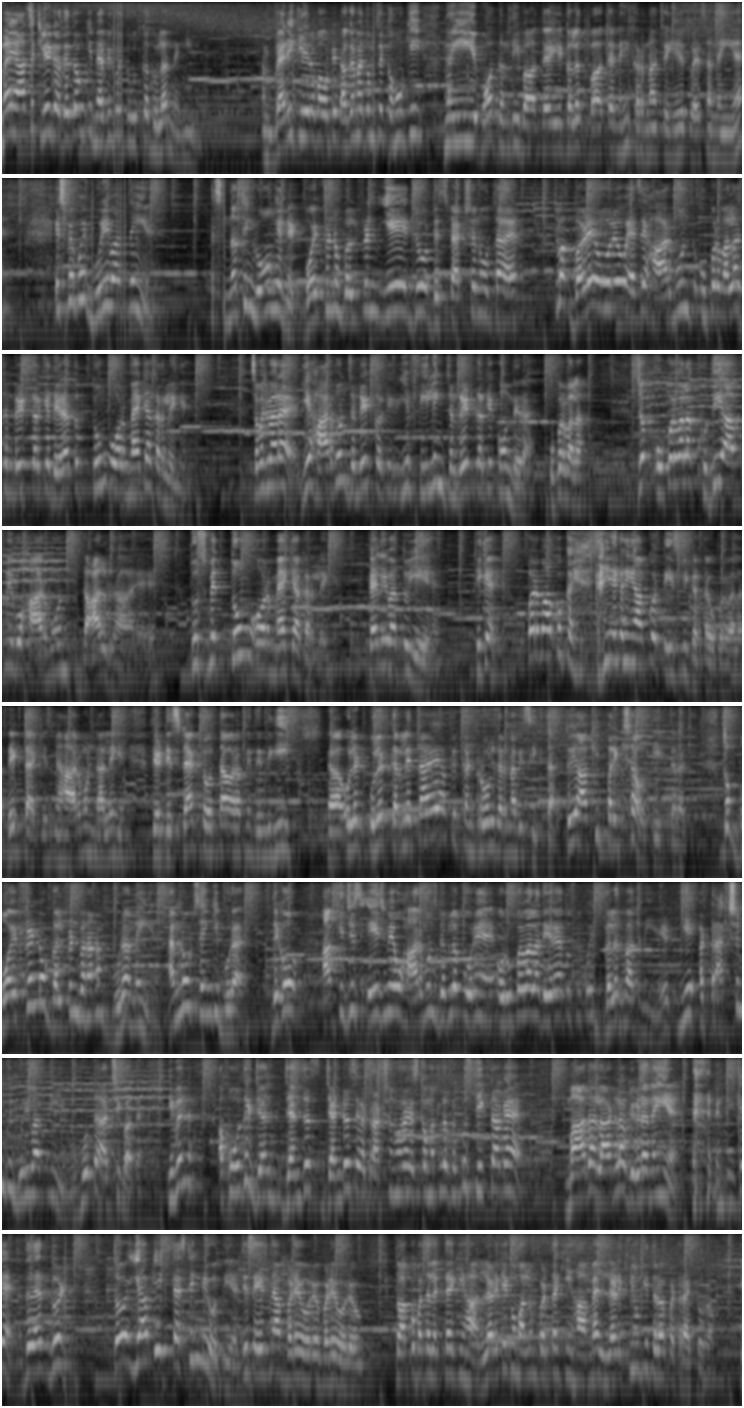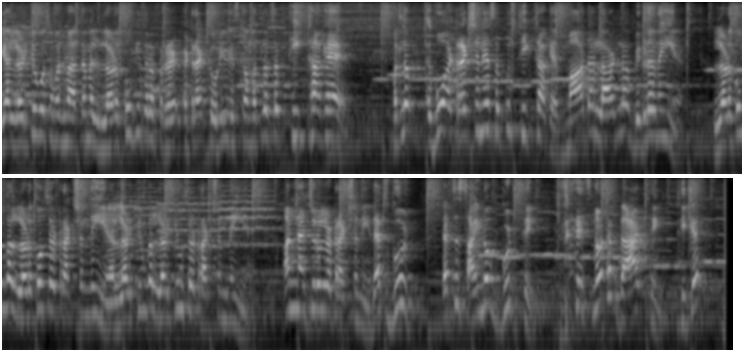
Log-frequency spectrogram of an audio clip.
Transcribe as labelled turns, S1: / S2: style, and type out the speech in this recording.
S1: मैं यहाँ से क्लियर कर देता हूँ कि मैं भी कोई दूध का दूल्हा नहीं हूँ। I am very clear about it अगर मैं तुमसे कहूँ कि नहीं, ये बहुत गंदी बात है, ये गलत बात है, नहीं करना चाहिए तो ऐसा नहीं है। इसमें कोई बुरी बात नहीं है। It's nothing wrong in it boyfriend और गर्लफ्रेंड ये जो डिस्ट्रैक्शन होता है, जब आप बड़े हो रहे हो, ऐसे हार्मोन्स ऊपर वाला जनरेट करके दे रहा है तो तुम और मैं क्या कर लेंगे? समझ में आ रहा है? ये हार्मोन जनरेट करके, ये फीलिंग जनरेट करके कौन दे रहा है? ऊपर वाला। जब ऊपर वाला खुद ही आप में वो हार्मोन्स डाल रहा है तो उसमें तुम और मैं क्या कर लेंगे? पहली बात तो ये है, ठीक है? पर वो आपको कहीं कहीं ना कहीं आपको टेस्ट भी करता है ऊपर वाला। देखता है कि इसमें हार्मोन डालेंगे तो ये डिस्ट्रैक्ट होता है और अपनी ज़िंदगी उलट पुलट कर लेता है या फिर कंट्रोल करना भी सीखता है। तो ये आपकी परीक्षा होती है एक तरह की। तो बॉयफ्रेंड और गर्लफ्रेंड बनाना बुरा नहीं है। आई एम नॉट सेइंग कि बुरा है। देखो आपकी जिस एज में वो हार्मोन्स डेवलप हो रहे हैं और ऊपर वाला दे रहा है तो उसमें कोई गलत बात नहीं है। ये अट्रैक्शन कोई बुरी बात नहीं है। होता है, अच्छी बात है। इवन अपोजिट जेंडर जेंडर से अट्रैक्शन हो रहा है, इसका मतलब सब कुछ ठीक ठाक है। मादा लाडला बिगड़ा नहीं है। ठीक है? तो दैट्स गुड तो ये आपकी एक टेस्टिंग भी होती है। जिस एज में आप बड़े हो रहे हो, बड़े हो रहे हो तो आपको पता लगता है कि हाँ लड़के को मालूम पड़ता है कि हाँ मैं लड़कियों की तरफ़ अट्रैक्ट हो रहा हूँ। या लड़कियों को समझ में आता है, मैं लड़कों की तरफ़ अट्रैक्ट हो रही हूँ, इसका मतलब सब ठीक ठाक है। मतलब वो अट्रैक्शन है, सब कुछ ठीक ठाक है। मादा लाडला बिगड़ा नहीं है। लड़कों का लड़कों से अट्रैक्शन नहीं है, लड़कियों का लड़कियों से अट्रैक्शन नहीं है। अननेचुरल अट्रैक्शन नहीं that's good that's a sign of good thing it's not a bad thing ठीक है?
